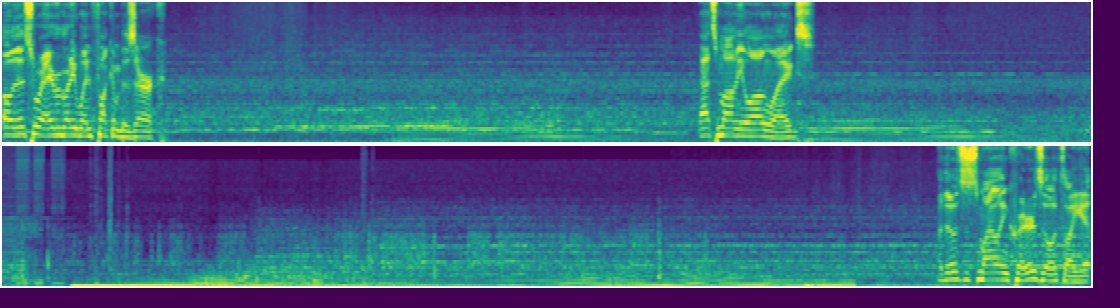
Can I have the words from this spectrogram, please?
Oh, this is where everybody went fucking berserk. That's mommy long those the smiling critters? It looked like it.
